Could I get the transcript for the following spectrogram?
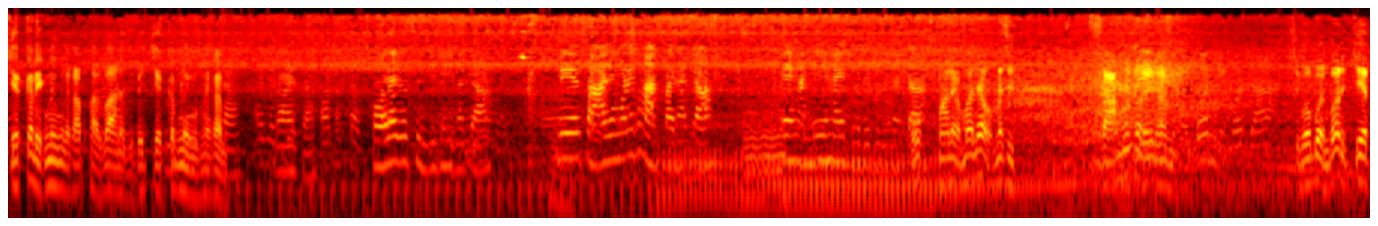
เจ็ดกับเลขหนึ่งนะครับคาดว่าน่าจะเป็นเจ็ดกับหนึ่งนะครับ จ้ ได้จ้ะขอให้ได้แต่สิ่งดีๆนะจ๊ะเมษายังไม่ได้ผ่านไปนะจ๊ะอืมแม่ฮันนี่ให้ตัวดีๆนะโอ้จ๊ะมาแล้วมาแล้วมาสิสามพุทธเลยครับเบิ้ลอีกก็จ้าสิบเบิร์นบ่ได้เจ็ด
